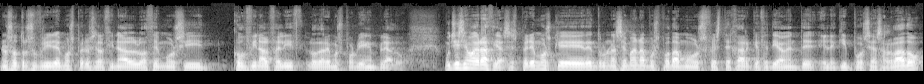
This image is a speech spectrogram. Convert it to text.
Nosotros sufriremos, pero si al final lo hacemos y con final feliz, lo daremos por bien empleado. Muchísimas gracias. Esperemos que dentro de una semana pues, podamos festejar que efectivamente el equipo se ha salvado,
